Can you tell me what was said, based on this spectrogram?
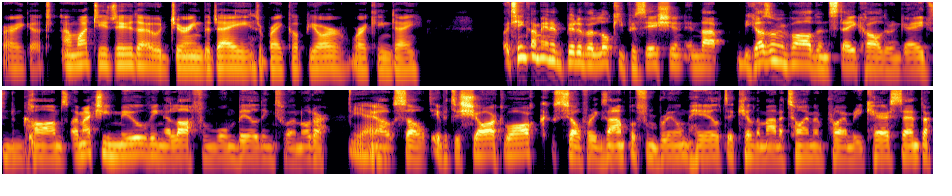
Very good. And what do you do though during the day to break up your working day? I think I'm in a bit of a lucky position in that because I'm involved in stakeholder engagement and comms, I'm actually moving a lot from one building to another. Yeah. You know, so if it's a short walk, so for example, from Broomhill to Kilnamanagh Primary Care Centre,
